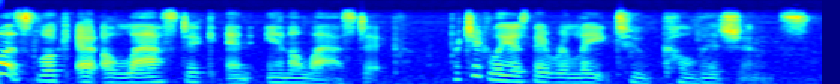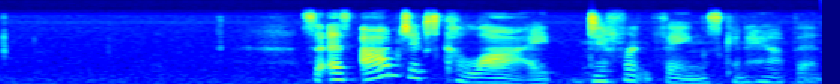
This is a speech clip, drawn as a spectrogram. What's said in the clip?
let's look at elastic and inelastic, particularly as they relate to collisions. So as objects collide, different things can happen.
